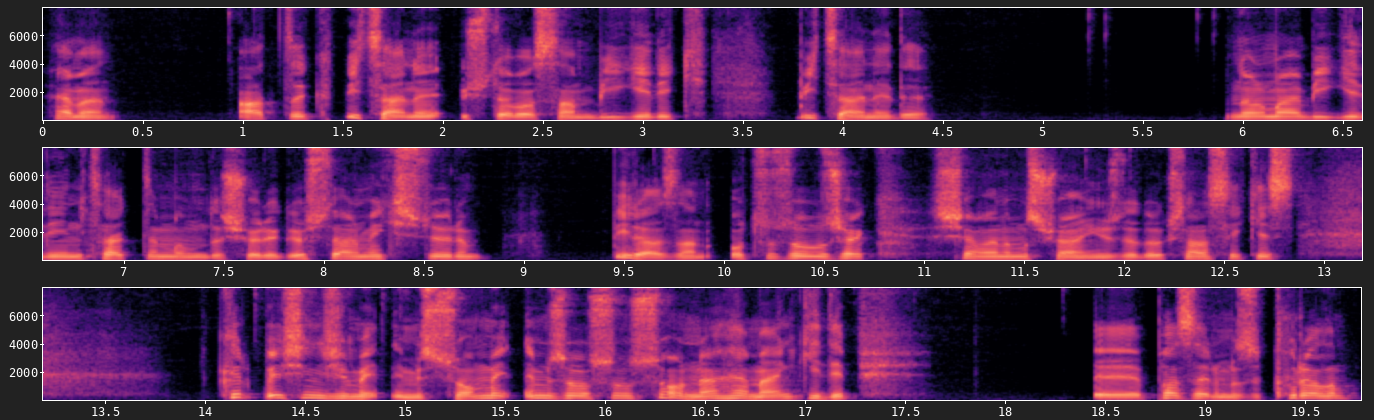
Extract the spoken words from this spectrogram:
Hemen attık. Bir tane üste basan bilgelik. Bir tane de normal bilgeliğini taktım. Onu da şöyle göstermek istiyorum. Birazdan 30 olacak. Şamanımız şu an %98. 45. metnimiz son metnimiz olsun. Sonra hemen gidip e, pazarımızı kuralım.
